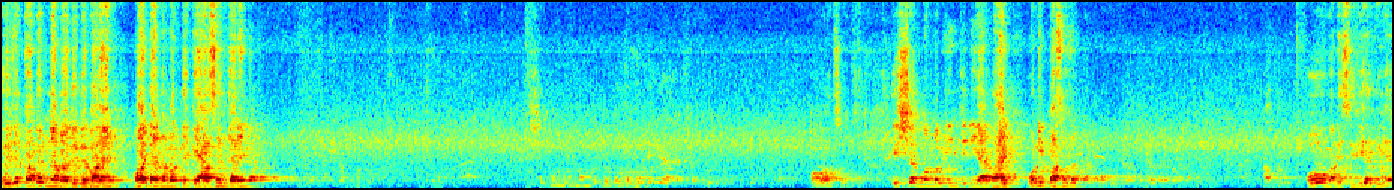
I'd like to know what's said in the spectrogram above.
দুইজন তাদের নামে দিতে পারেন। ময়দানের মধ্যে কে আছেন জানি না। ও আচ্ছা আচ্ছা। ঈশ্বর মন্ডল ইঞ্জিনিয়ার ভাই, উনি পাঁচ হাজার টাকা ও মানে সিরিয়াল বুঝে!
